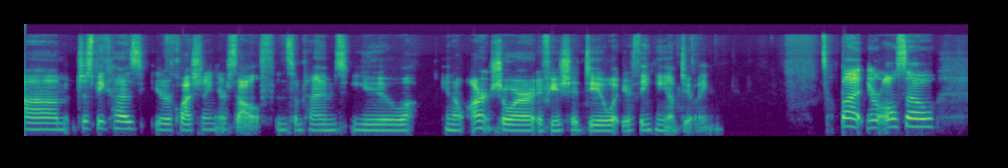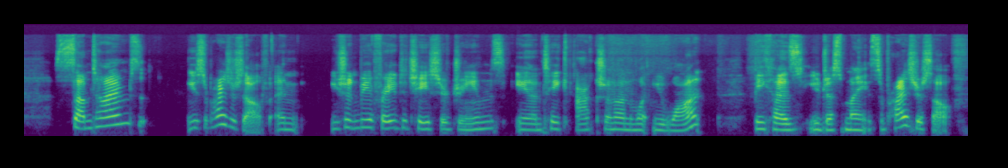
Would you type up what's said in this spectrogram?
um, just because you're questioning yourself and sometimes you you know aren't sure if you should do what you're thinking of doing but you're also sometimes you surprise yourself and you shouldn't be afraid to chase your dreams and take action on what you want because you just might surprise yourself.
